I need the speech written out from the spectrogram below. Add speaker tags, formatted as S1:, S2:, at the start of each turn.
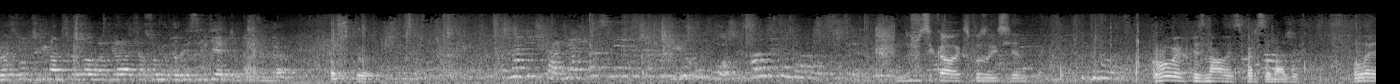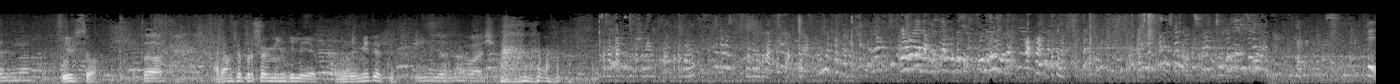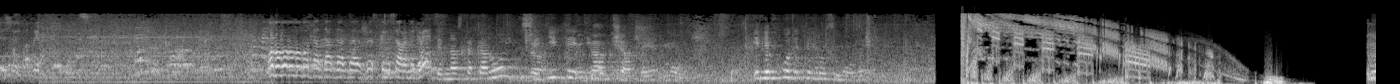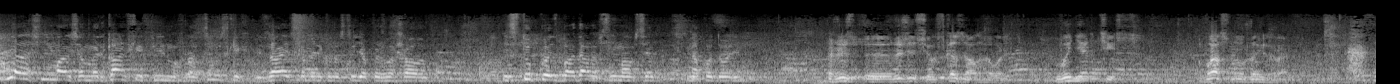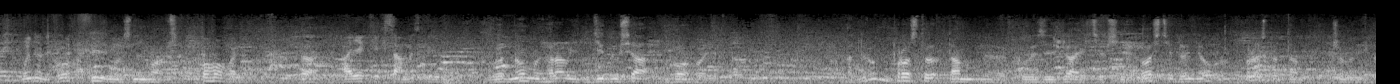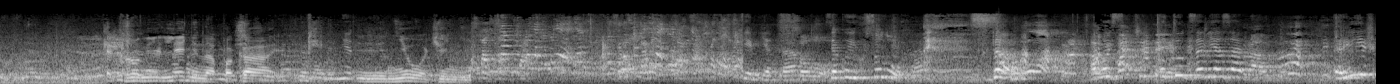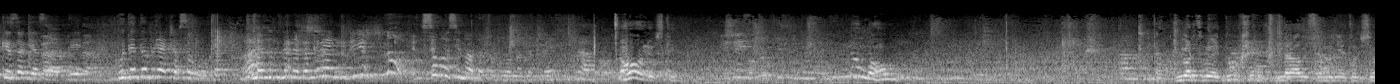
S1: Растунский нам сказал набирать особенно до 10 детей. Да.
S2: Дуже цікава експозиція.
S3: Кого ви впізнали з персонажів?
S2: Леніна.
S3: І все.
S2: Так.
S3: А там ще прийшов Менділеєв. Не замітите?
S2: Ні, не бачив.
S4: В нас така роль сидіти і мовчати. І не входити в розмови.
S1: Я знімаюся в американських фільмах, французьких, ізраїльська мене кіностудія приглашала. І з Ступкою з Богданом знімався на Подолі.
S5: Режи- режиссер сказал, говорит, вы не артист, вас нужно играть. Поняли?
S6: Фільму знімався.
S3: По Гоголю.
S6: Так.
S3: А яких саме скажіть?
S6: В одному грав дідуся Гоголя. А другому просто там, е, коли з'їжджаються всі гості до нього, просто там чоловік.
S7: Кроме Ленина пока не очень.
S4: Пам'ята, такої солоха. Да. А ось тут зав'язати, ріжки зав'язати, буде добряча солоха. Вона тут мене бекрень, ну, село сінада, щоб було на докрень.
S1: Гоголівський. Ну, можу. Мертвые души, нравится мне это все.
